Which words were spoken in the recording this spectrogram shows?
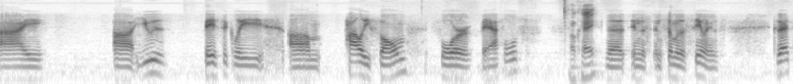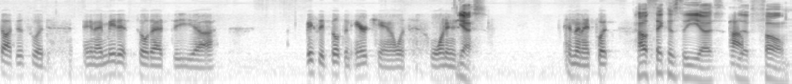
I uh, used basically um, poly foam for baffles Okay. in, the, in, the, in some of the ceilings because I thought this would, and I made it so that the uh, basically built an air channel with one inch, Yes. and then I put How thick is the uh, the foam?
